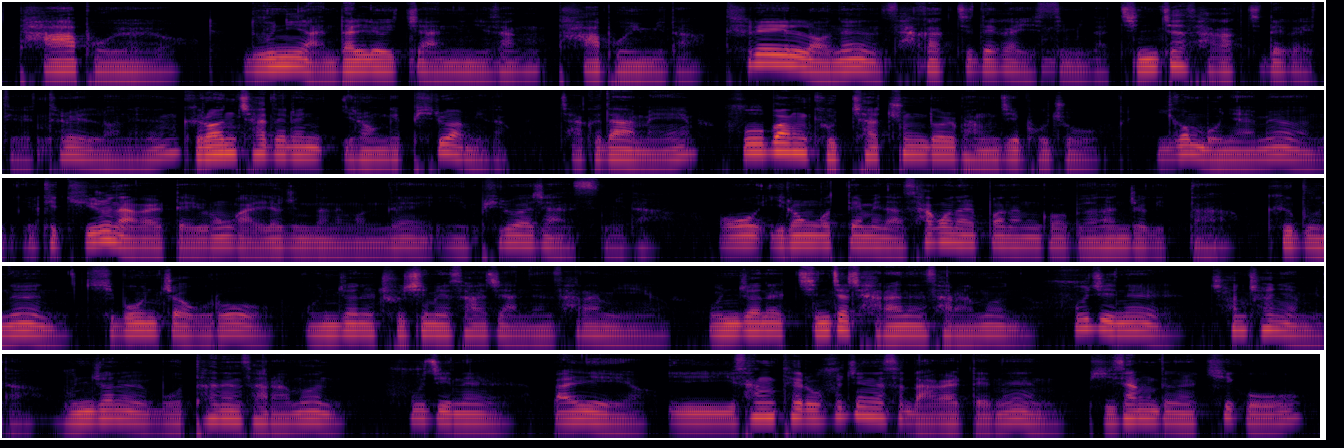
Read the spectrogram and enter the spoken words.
다 보여요. 눈이 안 달려있지 않는 이상 다 보입니다. 트레일러는 사각지대가 있습니다. 진짜 사각지대가 있어요, 트레일러는. 그런 차들은 이런 게 필요합니다. 자, 그 다음에 후방 교차 충돌 방지 보조. 이건 뭐냐면 이렇게 뒤로 나갈 때 이런 거 알려준다는 건데 필요하지 않습니다. 어, 이런 것 때문에 나 사고 날 뻔한 거 면한 적 있다. 그분은 기본적으로 운전을 조심해서 하지 않는 사람이에요. 운전을 진짜 잘하는 사람은 후진을 천천히 합니다. 운전을 못하는 사람은 후진을 빨리 해요. 이 상태로 후진해서 나갈 때는 비상등을 켜고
